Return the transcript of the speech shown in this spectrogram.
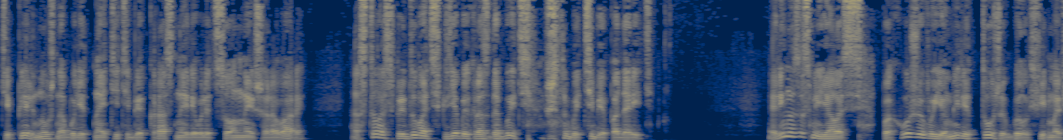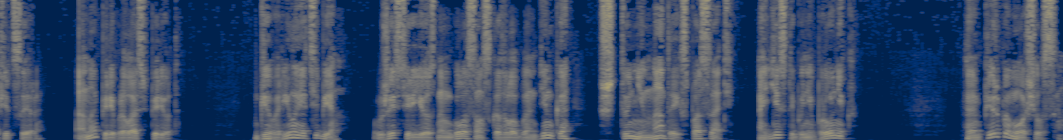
Теперь нужно будет найти тебе красные революционные шаровары. Осталось придумать, где бы их раздобыть, чтобы тебе подарить». Рина засмеялась. Похоже, в ее мире тоже был фильм «Офицеры». Она перебралась вперед. «Говорила я тебе», – уже серьезным голосом сказала блондинка, что не надо их спасать. А если бы не Броник? Ампер поморщился.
